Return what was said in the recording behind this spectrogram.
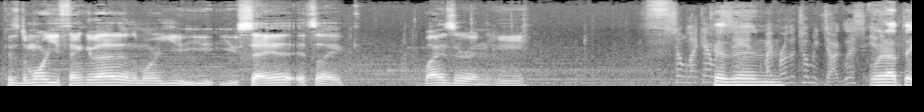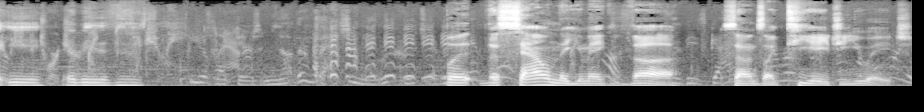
Because the more you think about it and the more you, you, you say it, it's like, why is there an E? So like I was Because saying, my then, brother told me Douglas without the E, it'd be. But the sound that you make, the, sounds like T H U H.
